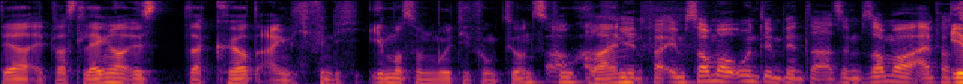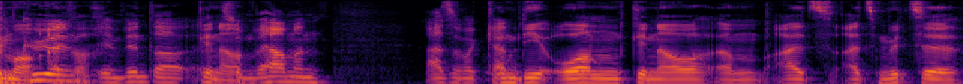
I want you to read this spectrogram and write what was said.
der etwas länger ist. Da gehört eigentlich, finde ich, immer so ein Multifunktionstuch Auf rein. jeden Fall. Im Sommer und im Winter. Also im Sommer einfach Immer zum Kühlen, einfach. im Winter äh, Genau. zum Wärmen. Also man kann. um die Ohren, genau, ähm, als, als Mütze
